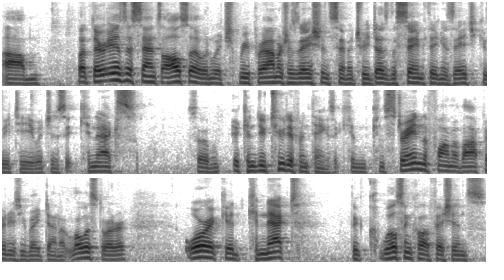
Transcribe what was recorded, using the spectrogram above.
Um, but there is a sense also in which reparametrization symmetry does the same thing as HQET, which is it connects so it can do two different things. It can constrain the form of operators you write down at lowest order, or it could connect the Wilson coefficients,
